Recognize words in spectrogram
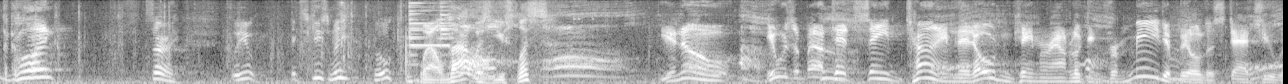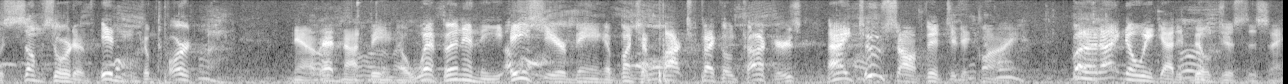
Declined. Sorry. Will you excuse me? Oh. Well, that was useless. You know, it was about that same time that Odin came around looking for me to build a statue with some sort of hidden compartment. Now, that not being a weapon and the Aesir being a bunch of pock-speckled cockers, I too saw fit to decline. But I know we got it built just the same.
